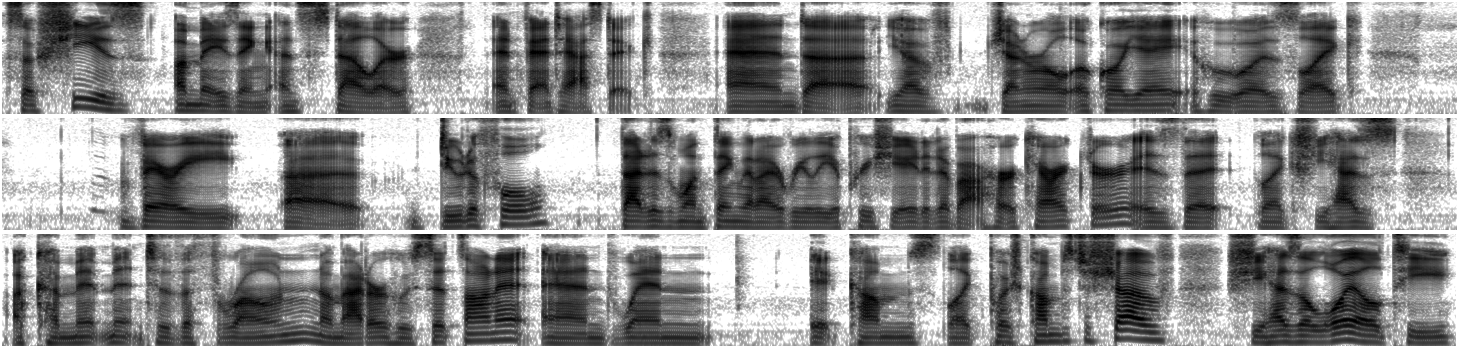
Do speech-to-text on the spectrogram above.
So she is amazing and stellar and fantastic. And uh, you have General Okoye, who was like very uh, dutiful. That is one thing that I really appreciated about her character is that like she has a commitment to the throne no matter who sits on it. And when it comes like push comes to shove she has a loyalty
